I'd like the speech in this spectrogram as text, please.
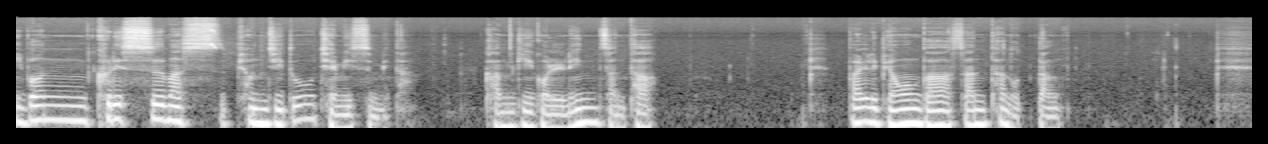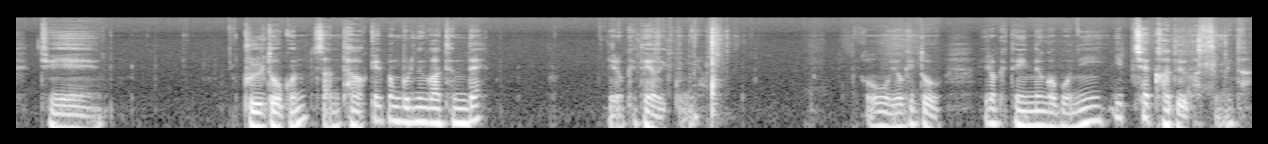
이번 크리스마스 편지도 재밌습니다. 감기 걸린 산타. 빨리 병원 가 산타 노땅. 뒤에 불독은 산타가 꾀병 부리는 것 같은데 이렇게 되어 있군요. 오 여기 또 이렇게 되어 있는 거 보니 입체 카드 같습니다.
